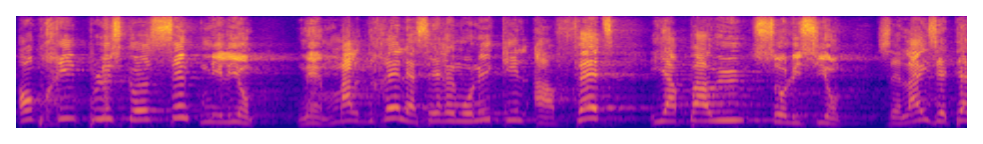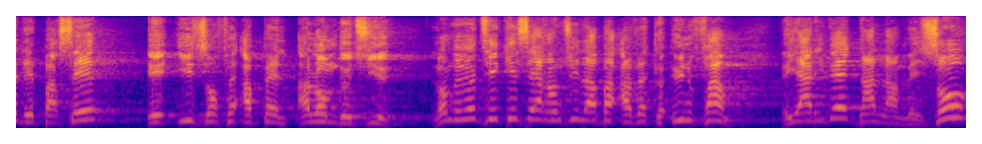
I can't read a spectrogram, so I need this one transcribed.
ont pris plus que 5 millions. Mais malgré les cérémonies qu'il a faites, il n'y a pas eu solution. C'est là ils étaient dépassés et ils ont fait appel à l'homme de Dieu. L'homme de Dieu dit qu'il s'est rendu là-bas avec une femme. Et est arrivé dans la maison,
